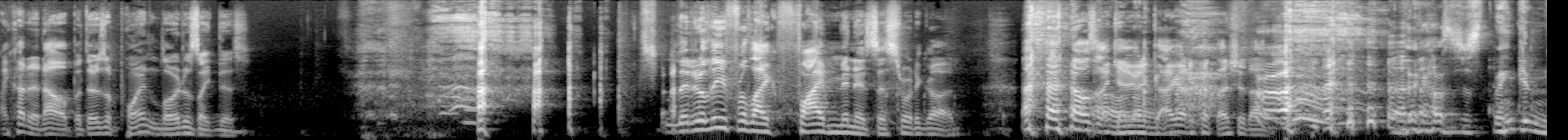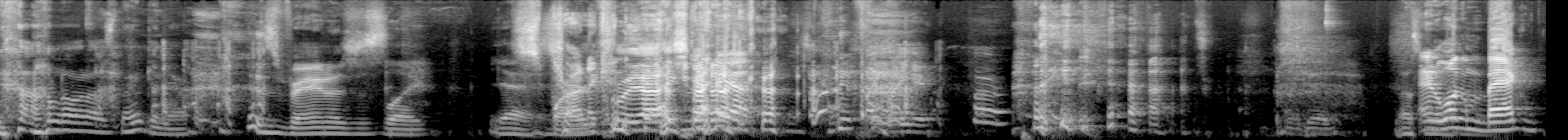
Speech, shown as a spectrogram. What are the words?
I cut it out, but there's a point Lloyd was like this. Literally for like five minutes, I swear to God. I was like, Oh, I, gotta. I gotta cut that shit out. I think I was just thinking. I don't know what I was thinking. Yeah. His brain was just like, Yeah. Trying to spark. connect. yeah, yeah, it's like. That's And me. welcome back.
